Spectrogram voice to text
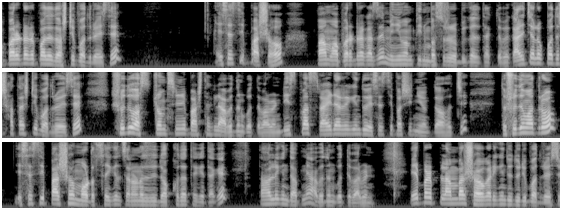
অপারেটরের পদে দশটি পদ রয়েছে। এসএসসি পাস সহ পাম অপারেটর কাজে মিনিমাম তিন বছরের অভিজ্ঞতা থাকতে হবে। গাড়ি চালক পদে সাতাশটি পদ রয়েছে। শুধু অষ্টম শ্রেণি পাস থাকলে আবেদন করতে পারবেন। ডিসপাস রাইডারে কিন্তু এসএসসি পাসই নিয়োগ দেওয়া হচ্ছে। তো শুধুমাত্র এসএসসি পাস সহ মোটরসাইকেল চালানো যদি দক্ষতা থেকে থাকে, তাহলে কিন্তু আপনি আবেদন করতে পারবেন। এরপর প্লাম্বার সহকারী কিন্তু দুটি পদ রয়েছে,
